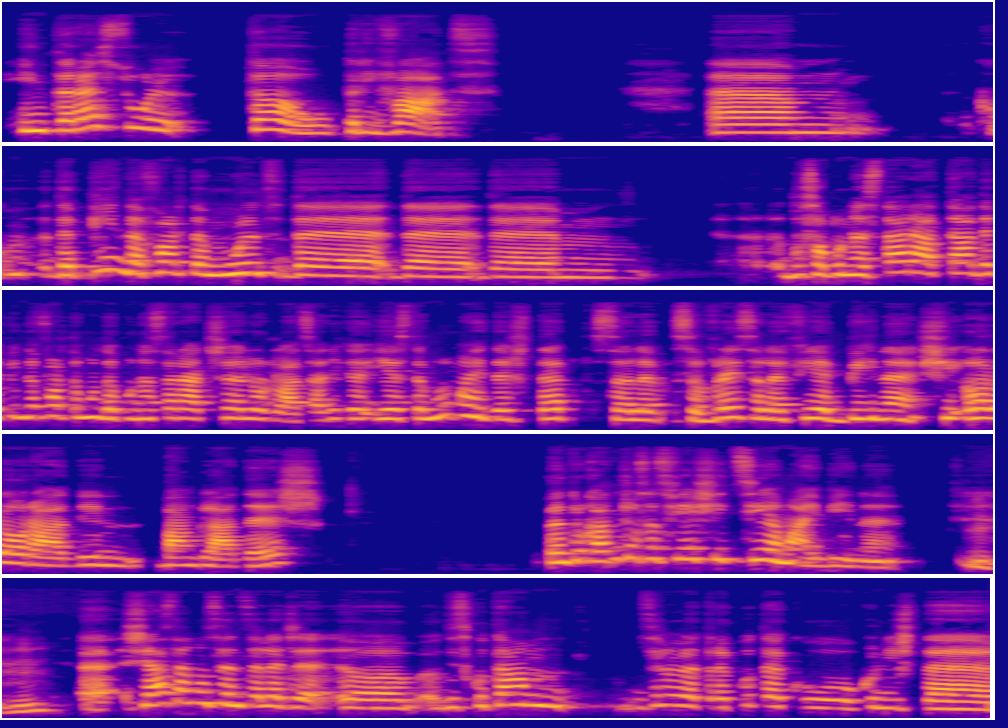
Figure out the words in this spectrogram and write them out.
interesul tău privat depinde foarte mult de, de, de sau bunăstarea ta depinde foarte mult de bunăstarea celorlalți. Adică este mult mai deștept să, le, să vrei să le fie bine și ălora din Bangladesh, pentru că atunci o să-ți fie și ție mai bine. Uh-huh. Și asta nu se înțelege. Discutam zilele trecute cu, cu niște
